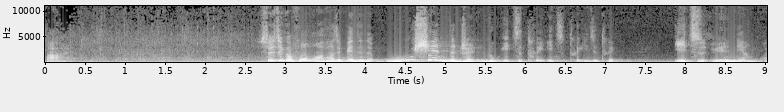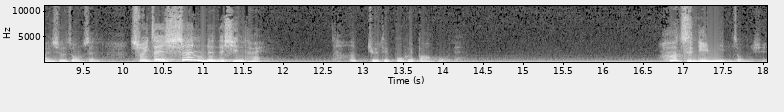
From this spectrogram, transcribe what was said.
啊。所以这个佛法，它就变成了无限的忍辱，一直退，一直退，一直退，一直原谅宽恕众生。所以在圣人的心态，他绝对不会报复的，他只怜悯众生，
